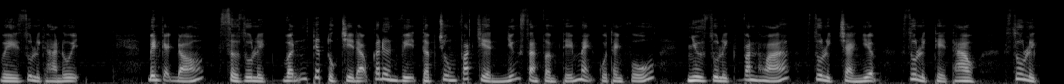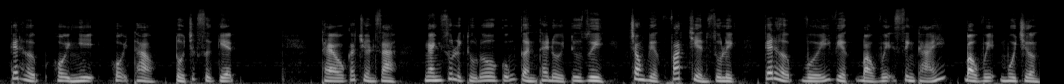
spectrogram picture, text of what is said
về du lịch Hà Nội. Bên cạnh đó, Sở Du lịch vẫn tiếp tục chỉ đạo các đơn vị tập trung phát triển những sản phẩm thế mạnh của thành phố như du lịch văn hóa, du lịch trải nghiệm, du lịch thể thao, du lịch kết hợp hội nghị, hội thảo, tổ chức sự kiện. Theo các chuyên gia, ngành du lịch thủ đô cũng cần thay đổi tư duy trong việc phát triển du lịch kết hợp với việc bảo vệ sinh thái, bảo vệ môi trường.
